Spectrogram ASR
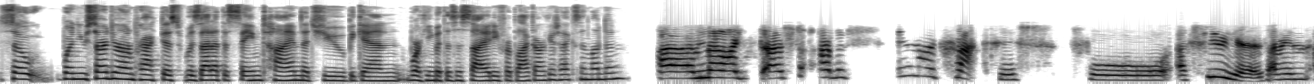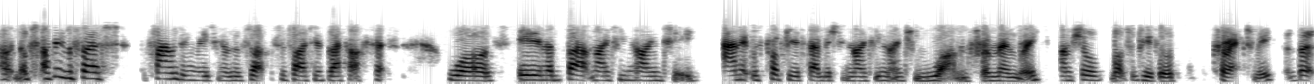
So, when you started your own practice, was that at the same time that you began working with the Society for Black Architects in London? Um, no, I, I, I was in my practice for a few years. I mean, I think the first founding meeting of the Society of Black Architects was in about 1990, and it was properly established in 1991 from memory. I'm sure lots of people correct me, but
